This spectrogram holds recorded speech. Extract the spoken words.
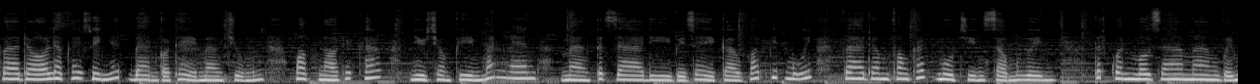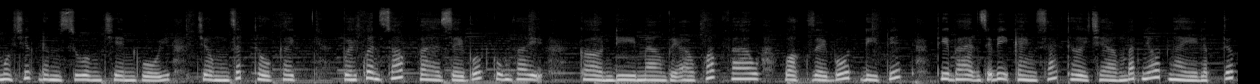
và đó là cách duy nhất bạn có thể mang chúng, hoặc nói cách khác, như trong phim Mad Men, mang tất ra đi với giày cao gót bít mũi và đâm phong cách 1960. Tất quân Mâu da mang với một chiếc đầm xuông trên gối trông rất thô kệch. Với quần sóc và giày bốt cũng vậy, còn đi mang về áo khoác phao hoặc giày bốt đi tiết thì bạn sẽ bị cảnh sát thời trang bắt nhốt ngay lập tức.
